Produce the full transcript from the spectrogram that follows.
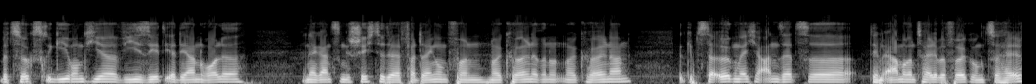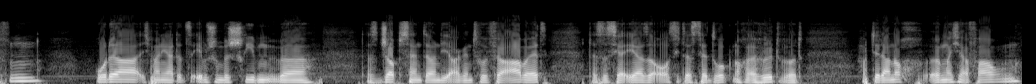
Bezirksregierung hier, wie seht ihr deren Rolle in der ganzen Geschichte der Verdrängung von Neuköllnerinnen und Neuköllnern? Gibt es da irgendwelche Ansätze, dem ärmeren Teil der Bevölkerung zu helfen? Oder, ich meine, ihr hattet es eben schon beschrieben über das Jobcenter und die Agentur für Arbeit, dass es ja eher so aussieht, dass der Druck noch erhöht wird. Habt ihr da noch irgendwelche Erfahrungen?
